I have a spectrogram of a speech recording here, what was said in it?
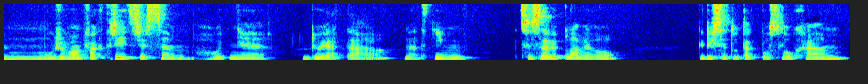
můžu vám fakt říct, že jsem hodně dojatá nad tím, co se vyplavilo, když se tu tak poslouchám.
